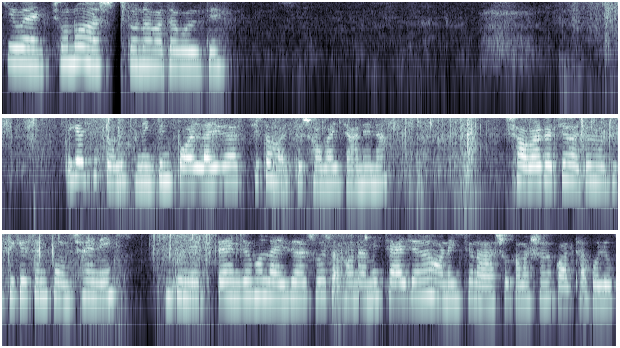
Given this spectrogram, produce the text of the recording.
কেউ একজনও আসলো না কথা বলতে। ঠিক আছে, চলো। অনেকদিন পর লাইভে আসছি তো, হয়তো সবাই জানে না। সবার কাছে হয়তো নোটিফিকেশান পৌঁছায়নি। কিন্তু নেক্সট টাইম যখন লাইভে আসব, তখন আমি চাই যেন অনেকজন আসুক, আমার সঙ্গে কথা বলুক।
